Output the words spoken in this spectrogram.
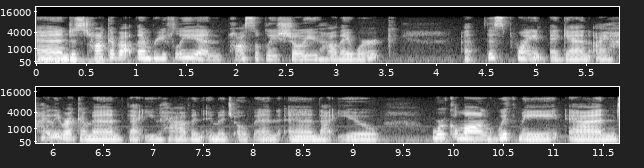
and just talk about them briefly and possibly show you how they work. At this point, again, I highly recommend that you have an image open and that you work along with me and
